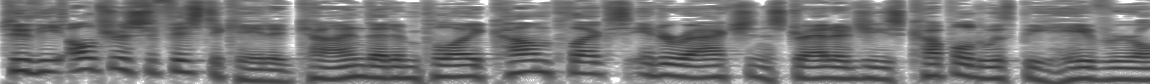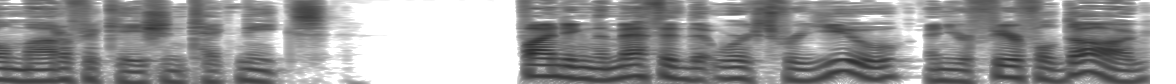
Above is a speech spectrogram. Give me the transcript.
to the ultra sophisticated kind that employ complex interaction strategies coupled with behavioral modification techniques. Finding the method that works for you and your fearful dog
